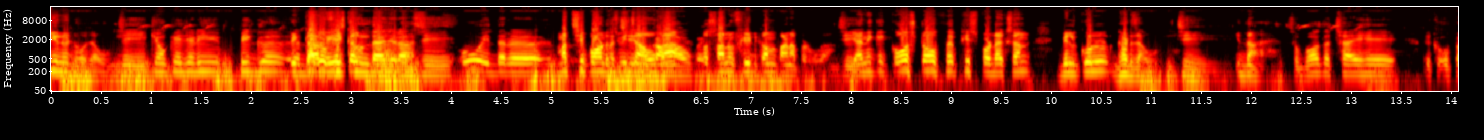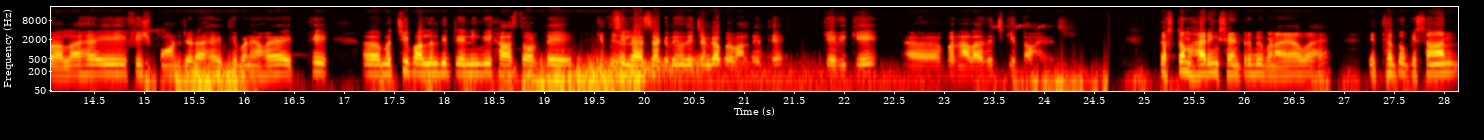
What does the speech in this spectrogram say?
ਯੂਨਿਟ ਹੋ ਜਾਊਗੀ। ਜੀ। ਕਿਉਂਕਿ ਜਿਹੜੀ ਪਿਗ ਦਾ ਦਾ ਵੇਸਟ ਹੁੰਦਾ ਹੈ ਜਿਹੜਾ ਜੀ। ਉਹ ਇੱਧਰ ਮੱਛੀ ਪੌਂਡ ਮੱਛੀ ਵਿੱਚ ਆਊਗਾ। तो ਸਾਨੂੰ ਫੀਡ ਕਮ ਪਾਣਾ ਪੜੂਗਾ। ਯਾਨੀ ਕਿ ਕੋਸਟ ਆਫ ਫਿਸ਼ ਪ੍ਰੋਡਕਸ਼ਨ ਬਿਲਕੁਲ ਘਟ ਜਾਊਗੀ। ਜੀ। ਇਦਾਂ ਹੈ। ਸੋ ਬਹੁਤ ਅੱਛਾ ਇਹ ਇੱਕ ਉਪਰਾਲਾ ਹੈ। ਇਹ ਫਿਸ਼ ਪੌਂਡ ਜਿਹੜਾ ਹੈ ਇੱਥੇ ਬਣਿਆ ਹੋਇਆ ਹੈ। ਇੱਥੇ ਮੱਛੀ ਪਾਲਣ ਦੀ ਟ੍ਰੇਨਿੰਗ ਵੀ ਖਾਸ ਤੌਰ ਤੇ ਤੁਸੀਂ ਲੈ ਸਕਦੇ ਹੋ। ਉਹਦੀ ਚੰਗਾ ਪ੍ਰਬੰਧ ਇੱਥੇ ਕੇਵੀਕੇ ਬਰਨਾਲਾ ਵਿੱਚ ਕੀਤਾ ਹੋਇਆ ਜੀ। ਕਸਟਮ ਹਾਇਰਿੰਗ ਸੈਂਟਰ ਵੀ ਬਣਾਇਆ ਹੋਇਆ ਹੈ। ਇੱਥੇ ਤੋਂ ਕਿਸਾਨ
